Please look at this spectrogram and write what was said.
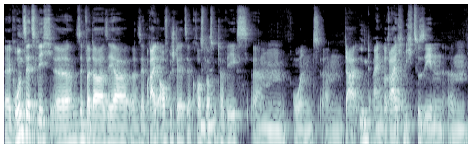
äh, grundsätzlich äh, sind wir da sehr, äh, sehr breit aufgestellt, sehr crosslos mhm. unterwegs ähm, und ähm, da irgendeinen Bereich nicht zu sehen, ähm,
